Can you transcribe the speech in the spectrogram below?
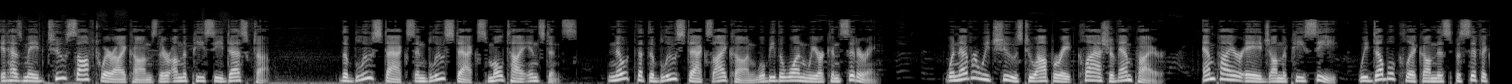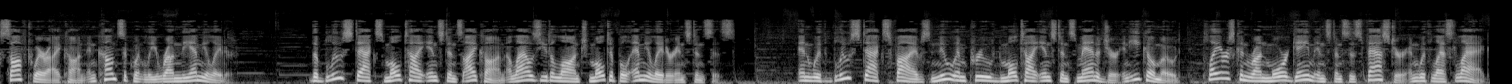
it has made two software icons there on the PC desktop. The BlueStacks and BlueStacks multi-instance. Note that the BlueStacks icon will be the one we are considering. Whenever we choose to operate Clash of Empire, Empire Age on the PC, we double-click on this specific software icon and consequently run the emulator. The BlueStacks multi-instance icon allows you to launch multiple emulator instances. And with BlueStacks 5's new improved multi-instance manager in eco mode, players can run more game instances faster and with less lag.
